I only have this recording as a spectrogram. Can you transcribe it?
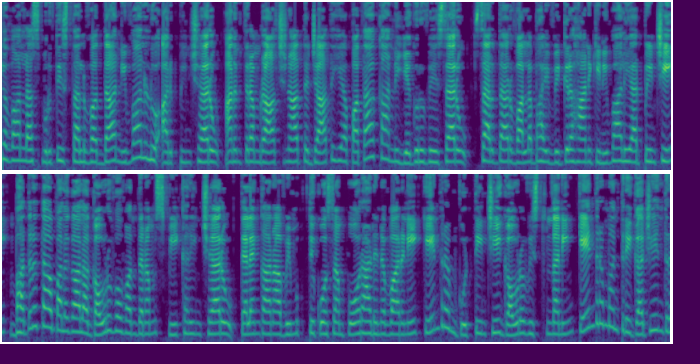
జవాన్ల స్మృతి స్థల్ వద్ద నివాళులు అర్పించారు. అనంతరం రాజ్నాథ్ జాతీయ పతాకాన్ని ఎగురవేశారు. సర్దార్ వల్లభాయ్ విగ్రహానికి నివాళి అర్పించి భద్రతా పలగాల గౌరవ వందనం స్వీకరించారు. తెలంగాణ విముక్తి కోసం పోరాడిన వారిని కేంద్రం గుర్తించి గౌరవిస్తుందని కేంద్ర మంత్రి గజేంద్ర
